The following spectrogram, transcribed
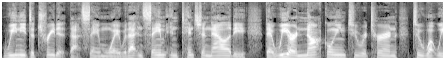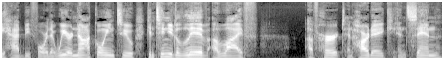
we need to treat it that same way, with that same intentionality that we are not going to return to what we had before, that we are not going to continue to live a life of hurt and heartache and sin,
